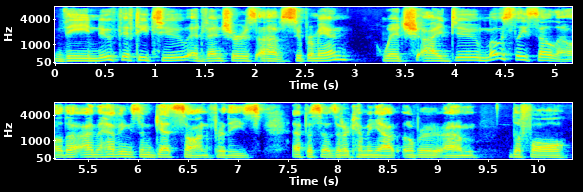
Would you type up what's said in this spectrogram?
the New 52 Adventures of Superman, which I do mostly solo, although I'm having some guests on for these episodes that are coming out over um, the fall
